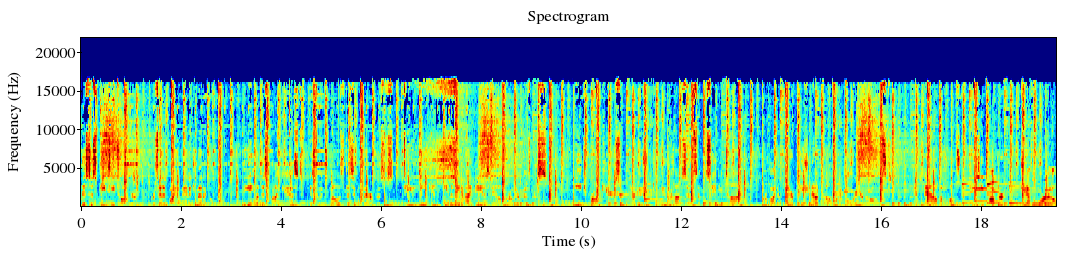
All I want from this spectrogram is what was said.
This is PT Talker, presented by Advantage Medical. The aim of this podcast is to expose physical therapists to unique and innovative ideas to help grow their business. Each broadcast will introduce you to new concepts that will save you time, provide a better patient outcome, or lower your cost. And now, the host of PT Talker, Jeff Worrell.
